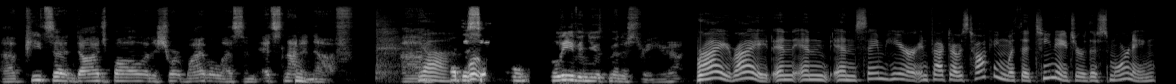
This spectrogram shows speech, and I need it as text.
uh, pizza and dodgeball and a short Bible lesson. It's not mm. enough. Um, yeah. At the well, same time, believe in youth ministry. You know? Right, right, and and and same here. In fact, I was talking with a teenager this morning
